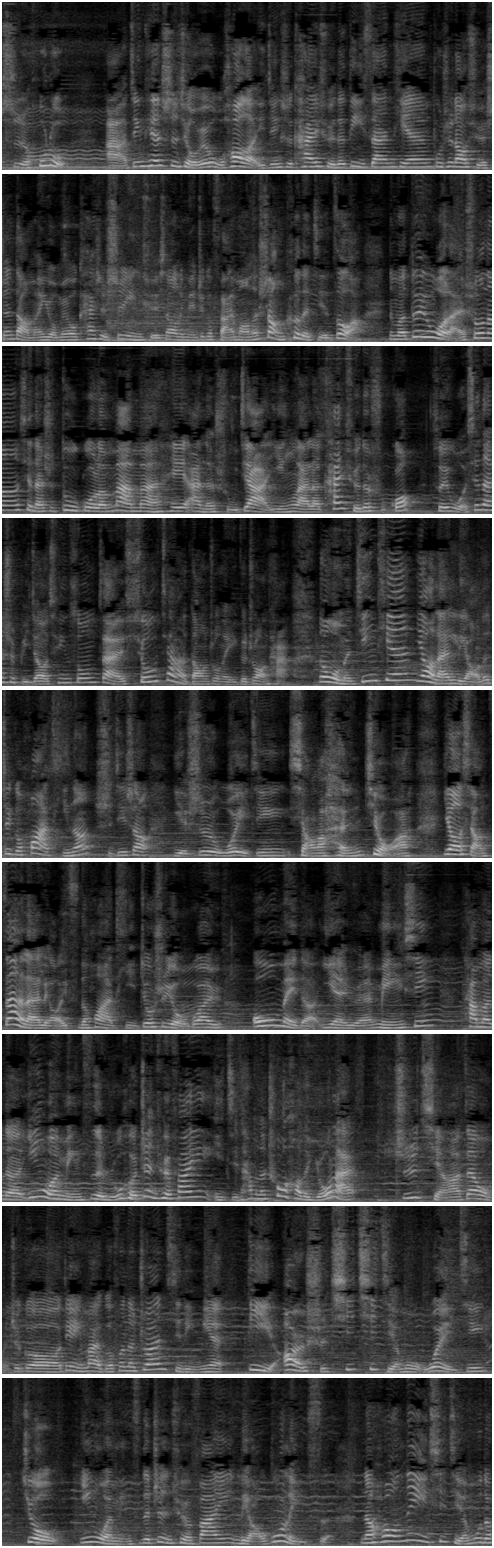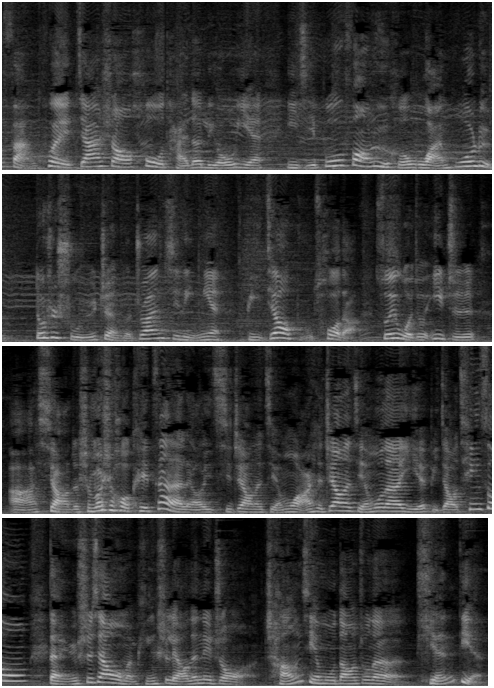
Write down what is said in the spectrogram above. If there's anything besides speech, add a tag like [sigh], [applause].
是呼噜啊。今天是九月五号了，已经是开学的第三天，不知道学生党们有没有开始适应学校里面这个繁忙的上课的节奏啊？那么对于我来说呢，现在是度过了漫漫黑暗的暑假，迎来了开学的曙光。所以我现在是比较轻松，在休假当中的一个状态。那我们今天要来聊的这个话题呢，实际上也是我已经想了很久啊，要想再来聊一次的话题，就是有关于欧美的演员明星他们的英文名字如何正确发音，以及他们的绰号的由来。之前啊，在我们这个电影麦格芬的专辑里面，第二十七期节目，我已经就英文名字的正确发音聊过了一次。然后那一期节目的反馈，加上后台的留言，以及播放率和完播率，都是属于整个专辑里面比较不错的。所以我就一直啊想着什么时候可以再来聊一期这样的节目，而且这样的节目呢也比较轻松，等于是像我们平时聊的那种长节目当中的甜点。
